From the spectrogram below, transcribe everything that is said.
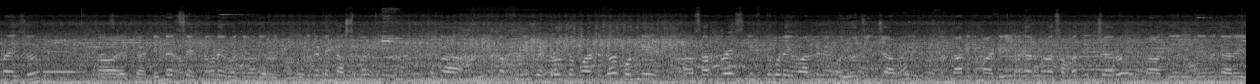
ప్రైజ్ డిన్నర్ సెట్ను కూడా ఇవ్వడం జరుగుతుంది. ఎందుకంటే కస్టమర్కి ఒక ఈ ఫ్రీ పెట్రోల్తో పాటుగా కొన్ని సర్ప్రైజ్ గిఫ్ట్ కూడా ఇవ్వాలని మేము యోచించాము. దానికి మా డీలర్ గారు కూడా సమ్మతించారు. మా డీలర్ డీలర్ గారి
